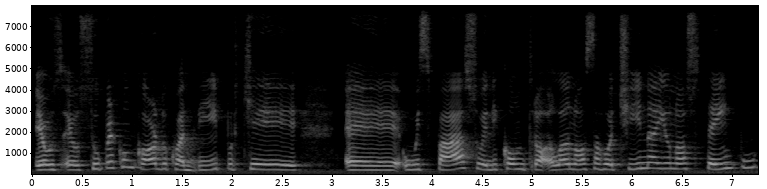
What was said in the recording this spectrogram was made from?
Eu, eu super concordo com a Dri, porque é, o espaço ele controla a nossa rotina e o nosso tempo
